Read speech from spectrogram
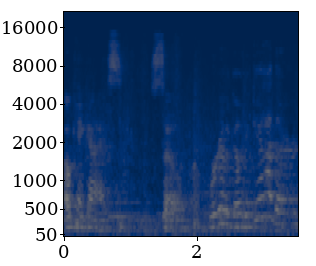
Okay, guys. So we're gonna go together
